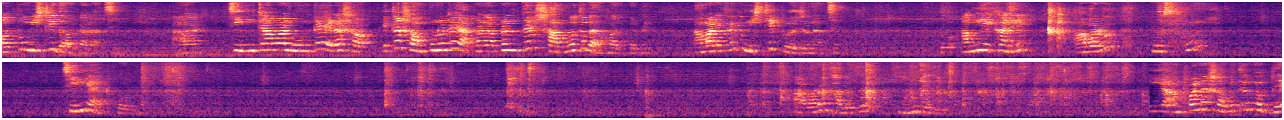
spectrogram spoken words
অল্প মিষ্টি দরকার আছে, আর চিনিটা বা নুনটা এরা এটা সম্পূর্ণটাই আপনারা আপনাদের স্বাদ মতো ব্যবহার করবেন। আমার এখানে মিষ্টির প্রয়োজন আছে। তো আমি এখানে আবারও টু স্পুন চিনি অ্যাড করব। আবারও ভালো করে ঘুটে নিন। এই আমপানা শরবতের মধ্যে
